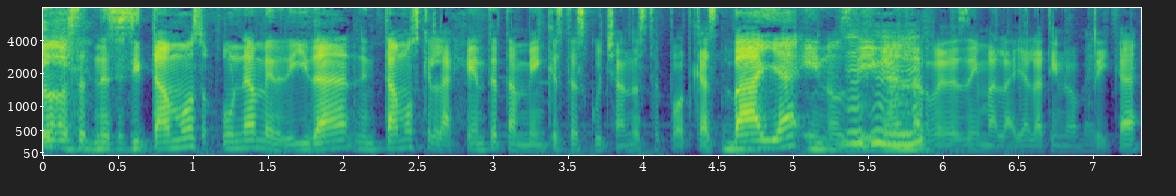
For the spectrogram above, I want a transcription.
o sea, necesitamos una medida, necesitamos que la gente también que está escuchando este podcast vaya y nos diga en las redes de Himalaya Latinoamérica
